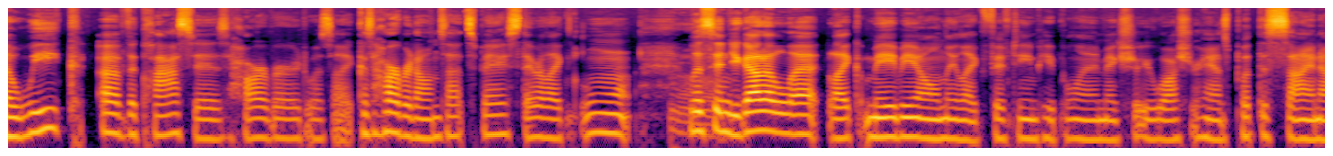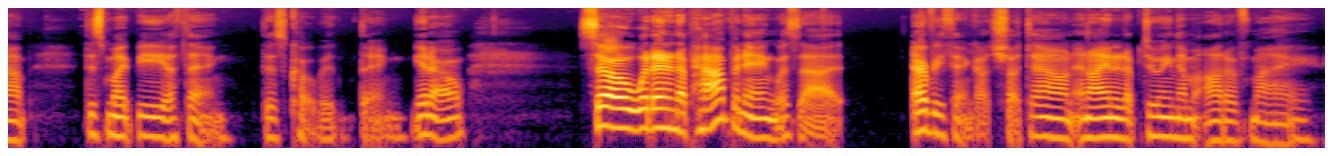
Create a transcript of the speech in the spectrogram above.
the week of the classes, Harvard was like, because Harvard owns that space. They were like, "Mm, listen, you got to let like maybe only like fifteen people in. Make sure you wash your hands. Put the sign up. This might be a thing. This COVID thing, you know. So what ended up happening was that everything got shut down, and I ended up doing them out of my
